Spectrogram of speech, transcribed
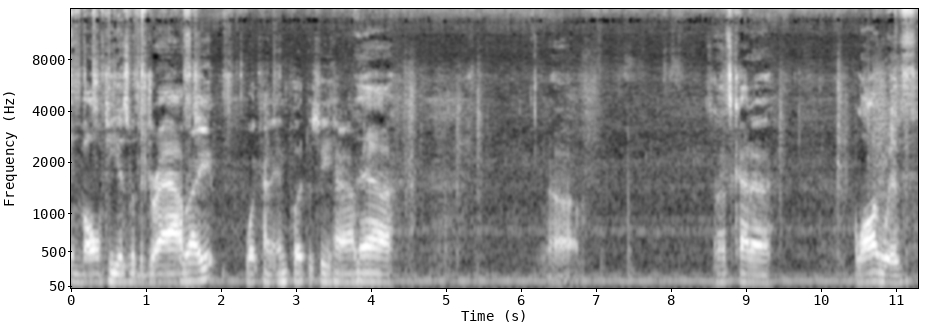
involved he is with the draft. Right? What kind of input does he have? Yeah. Um, so that's kind of along with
